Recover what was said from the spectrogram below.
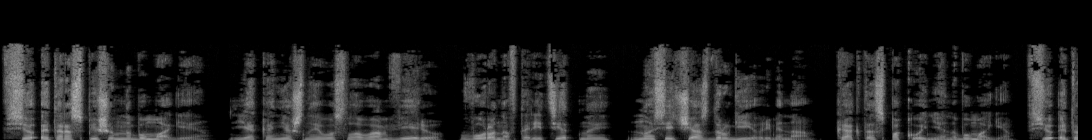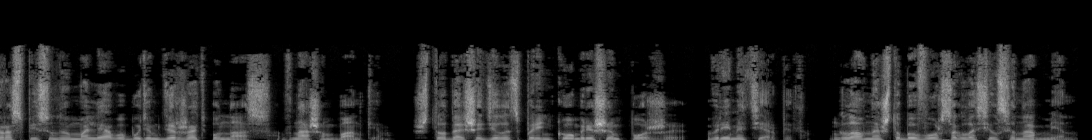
Все это распишем на бумаге. Я, конечно, его словам верю, ворон авторитетный, но сейчас другие времена. Как-то спокойнее на бумаге. Всю эту расписанную маляву будем держать у нас, в нашем банке. Что дальше делать с пареньком, решим позже. Время терпит. Главное, чтобы вор согласился на обмен.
